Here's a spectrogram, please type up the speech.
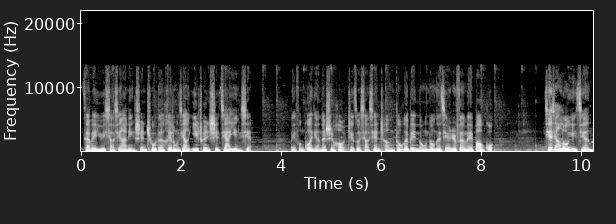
在位于小兴安岭深处的黑龙江伊春市嘉应县。每逢过年的时候，这座小县城都会被浓浓的节日氛围包裹。街巷楼宇间。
